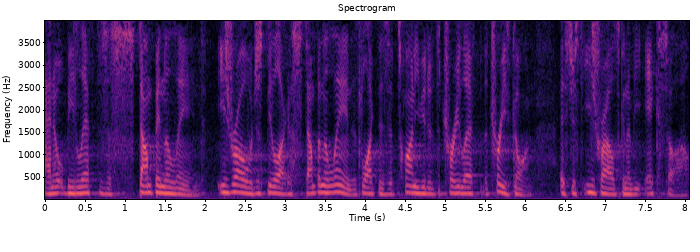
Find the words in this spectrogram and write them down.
and it will be left as a stump in the land. Israel will just be like a stump in the land. It's like there's a tiny bit of the tree left, but the tree's gone. It's just Israel's going to be exiled.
